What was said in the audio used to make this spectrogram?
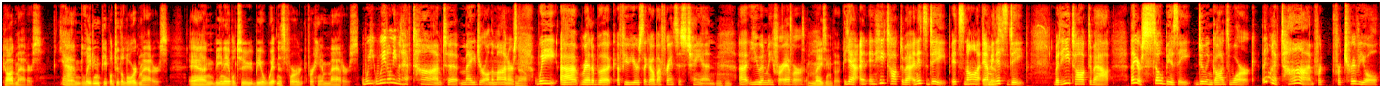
God matters. Yeah. And leading people to the Lord matters. And being able to be a witness for, for Him matters. We we don't even have time to major on the minors. No. We uh, read a book a few years ago by Francis Chan, Mm-hmm. uh, "You and Me Forever." Amazing book. Yeah, and, and he talked about, and it's deep. It's not, I mean, is. it's deep. But he talked about they are so busy doing God's work, they don't have time for, for trivial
